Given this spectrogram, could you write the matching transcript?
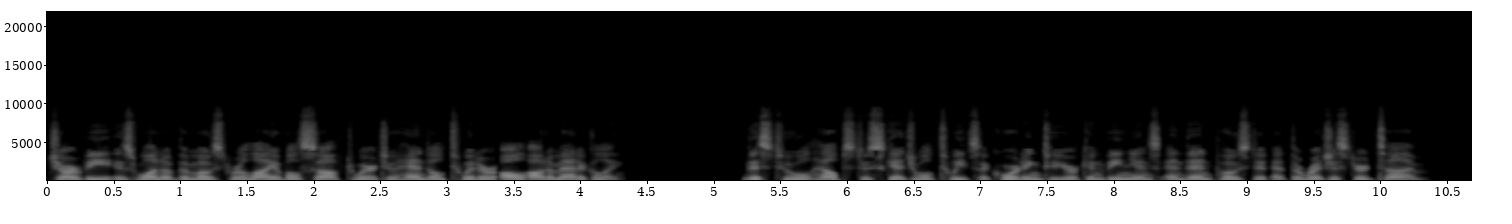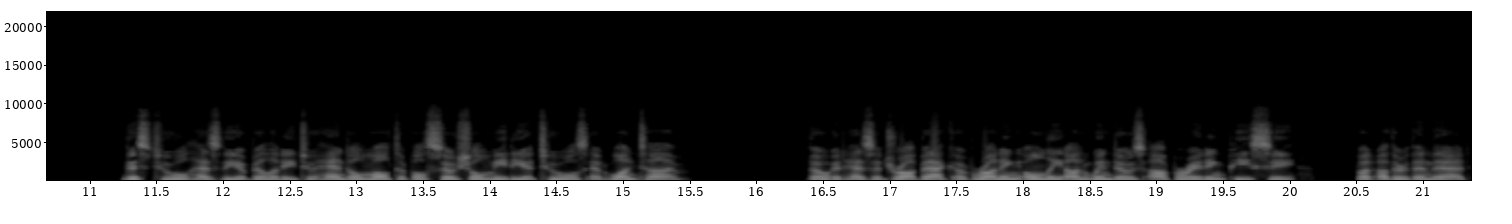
Jarvee is one of the most reliable software to handle Twitter all automatically. This tool helps to schedule tweets according to your convenience and then post it at the registered time. This tool has the ability to handle multiple social media tools at one time. Though it has a drawback of running only on Windows operating PC, but other than that,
